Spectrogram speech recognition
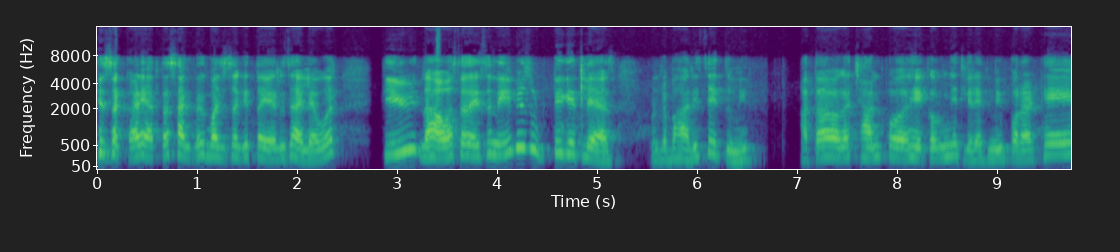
सकाळी आता सांगतात माझी सगळी तयारी झाल्यावर की दहा वाजता जायचं. नाही मी सुट्टी घेतली आज. म्हटलं भारीच आहे तुम्ही. आता बघा छान प हे करून घेतलेले आहेत. मी पराठे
